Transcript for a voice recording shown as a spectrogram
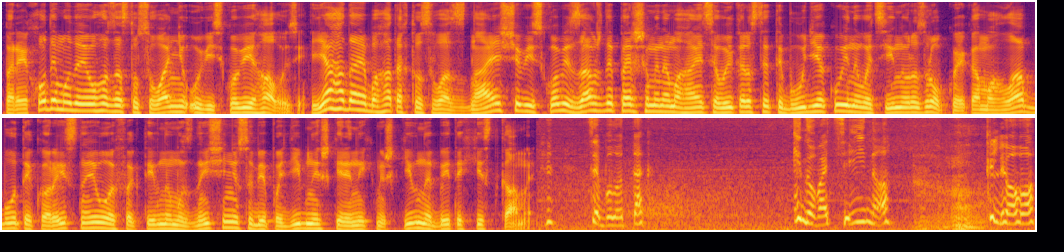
Переходимо до його застосування у військовій галузі. Я гадаю, багато хто з вас знає, що військові завжди першими намагаються використати будь-яку інноваційну розробку, яка могла б бути корисною у ефективному знищенні собі подібних шкіряних мішків, набитих кістками. Це було так інноваційно. Кльово.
